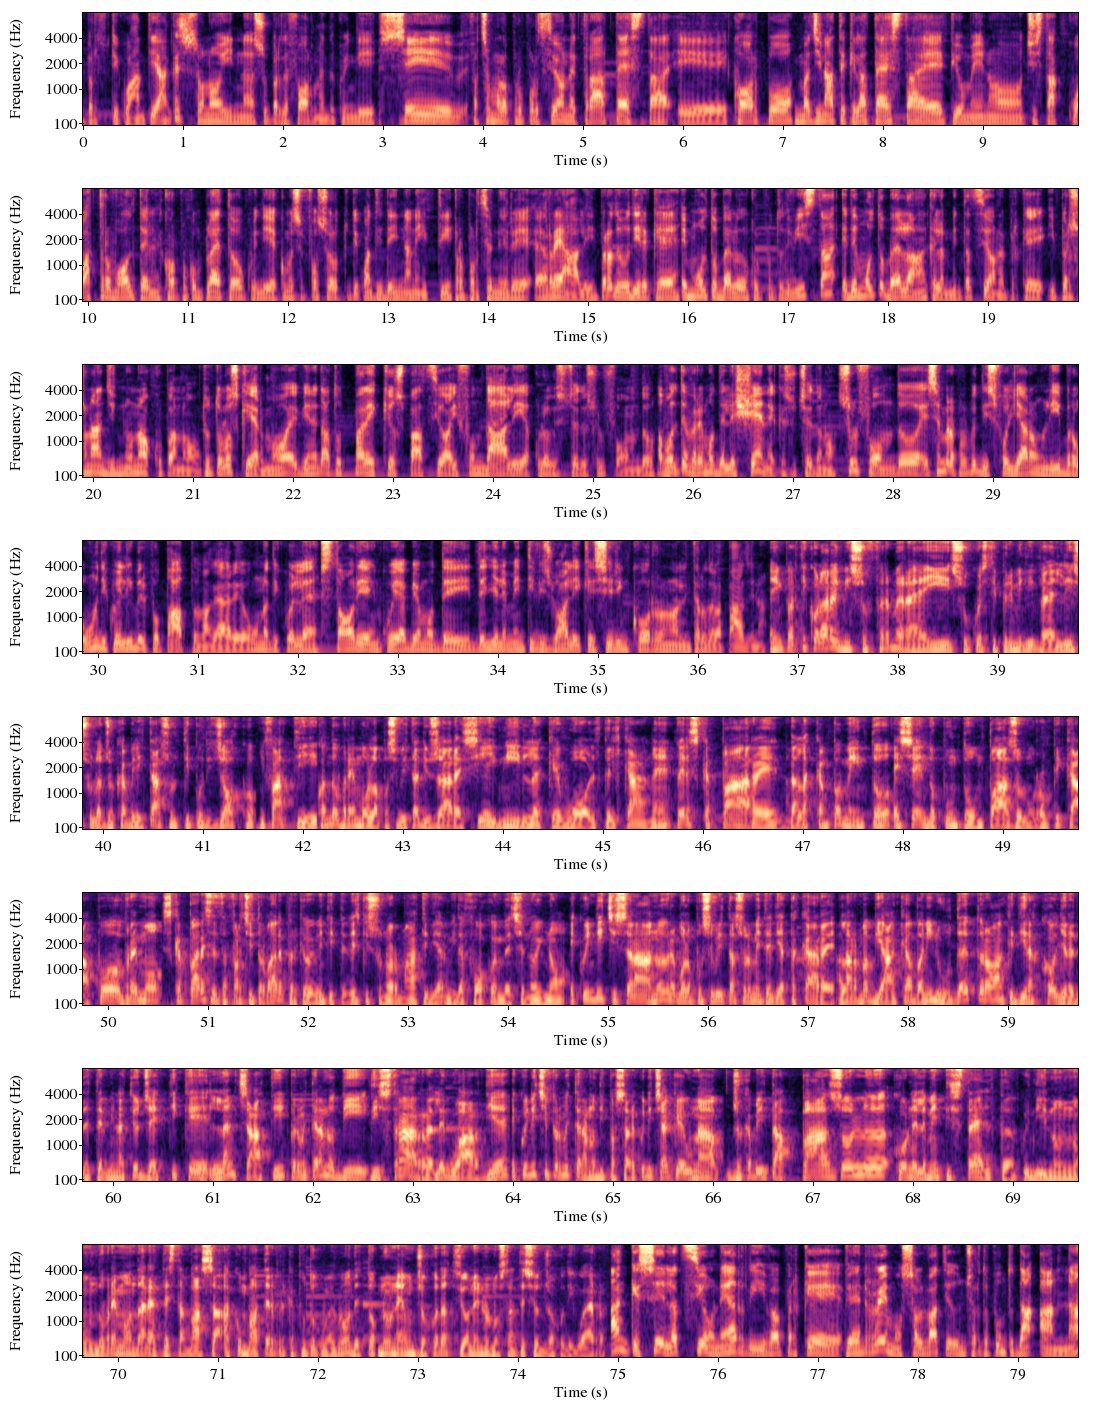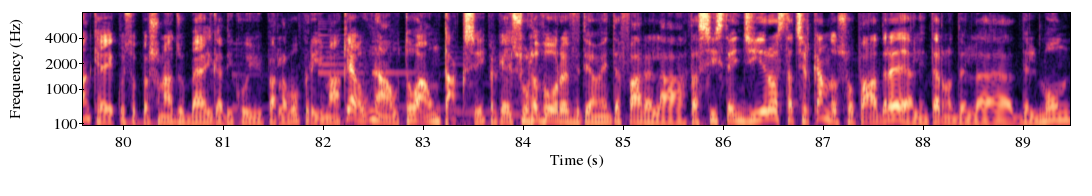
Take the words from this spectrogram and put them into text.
per tutti quanti anche se sono in super deformed quindi se facciamo la proporzione tra testa e corpo immaginate che la testa è più o meno ci sta quattro volte nel corpo completo quindi è come se fossero tutti quanti dei nanetti proporzioni re- reali però devo dire che è molto bello da quel punto di vista ed è molto bello anche l'ambientazione perché i personaggi non occupano tutto lo schermo e viene dato parecchio spazio ai fondali a quello che succede sul fondo. A volte avremo delle scene che succedono sul fondo e sembra proprio di sfogliare un libro uno di quei libri pop up magari o una di quelle storie in cui abbiamo dei, degli elementi visuali che si rincorrono all'interno della pagina. E in particolare mi soffermerei su questi primi livelli, sulla giocabilità, sul tipo di gioco. Infatti, quando avremo la possibilità di usare sia Emil che Walt, il cane, per scappare dall'accampamento, essendo appunto un puzzle, un rompicapo, avremo scappare senza farci trovare perché ovviamente i tedeschi sono armati di armi da fuoco, invece noi no. E quindi ci sarà, noi avremo la possibilità solamente di attaccare all'arma bianca a mani nude, però anche di raccogliere determinati oggetti che lanciati permetteranno di distrarre le guardie e quindi ci permetteranno di passare. Quindi c'è anche una giocabilità puzzle con elementi stealth, quindi non, non dovremmo andare a testa bassa a combattere perché appunto come abbiamo detto non è un gioco d'azione nonostante sia un gioco di guerra. Anche se l'azione arriva perché verremo salvati ad un certo punto da Anna, che è questo personaggio belga di cui vi parlavo prima, che ha un'auto, ha un taxi, perché il suo lavoro è effettivamente fare la tassista in giro, sta cercando suo padre all'interno del, del mondo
